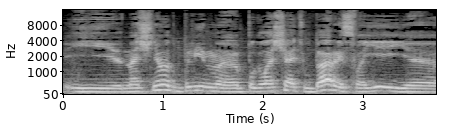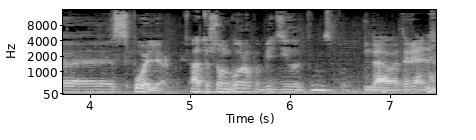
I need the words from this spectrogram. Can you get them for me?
и начнет, блин, э, поглощать удары своей э, спойлер. А то, что он Гора победил, это не спорю. Да, вот реально.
